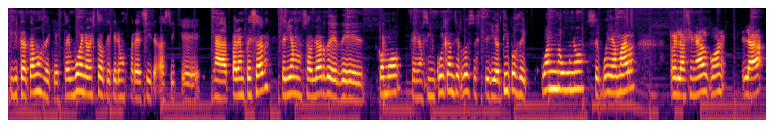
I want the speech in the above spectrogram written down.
y tratamos de que esté bueno esto que queremos para decir. Así que nada, para empezar queríamos hablar de, de cómo se nos inculcan ciertos estereotipos de cuándo uno se puede amar relacionado con la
